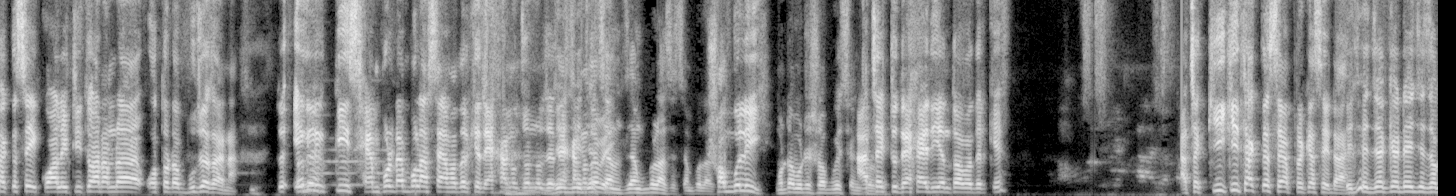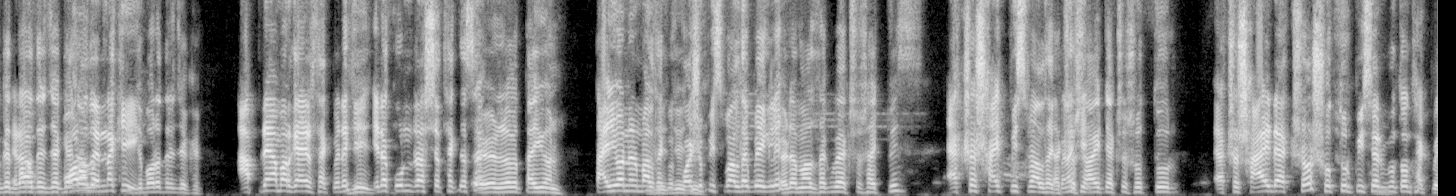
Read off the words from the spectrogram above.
থাকতেছে এই কোয়ালিটি তো আর আমরা অতটা বোঝা যায় না। তো এগুলির কি স্যাম্পল ট্যাম্পল আছে আমাদেরকে দেখানোর জন্য যে দেখানো যাবে? স্যাম্পল আছে স্যাম্পল আছে। সবগুলি? মোটামুটি সবগুলো আচ্ছা একটু দেখাই দিয়েন তো আমাদেরকে। আচ্ছা কি কি থাকতেছে আপনার কাছে এটা? এই যে জ্যাকেট এই যে জ্যাকেট বড়দের জ্যাকেট বড়দের নাকি? এই যে বড়দের জ্যাকেট আপনি আমার গায়ের থাকবে নাকি? এটা কোন রাষ্ট্রে থাকতেছে? তাইওয়ান। তাইওয়ানের মাল থাকবে। কয়শো পিস মাল থাকবে এগুলি? এটা মাল থাকবে একশো ষাট পিস একশো ষাট পিস মাল থাকবে একশো নাকি? ষাট একশো সত্তর। একশো ষাট একশো সত্তর পিসের মতন থাকবে।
